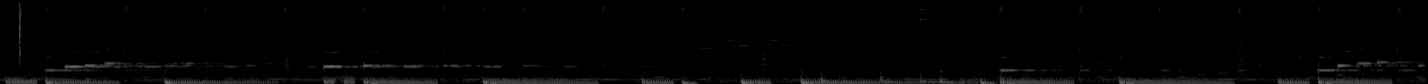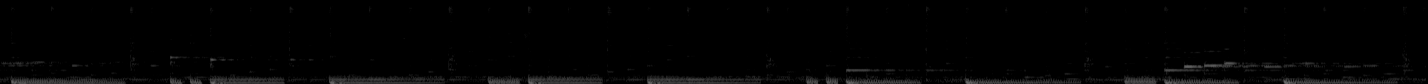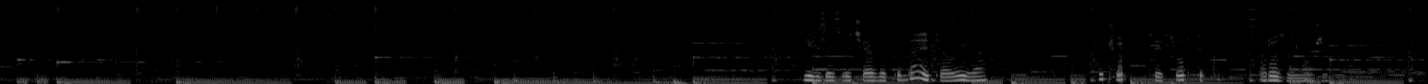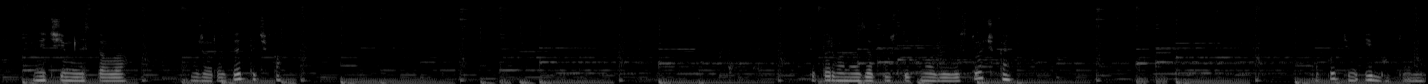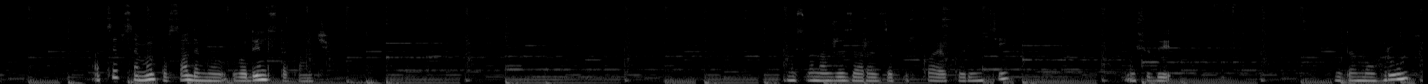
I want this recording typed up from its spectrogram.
Їх зазвичай викидають, але я хочу цей сортик розмножити. Нічим не стала хуже розеточка. Тепер вона запустить нові листочки, а потім і бутони. А це все ми посадимо в один стаканчик. Ось вона вже зараз запускає корінці. Ми сюди додамо ґрунт.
